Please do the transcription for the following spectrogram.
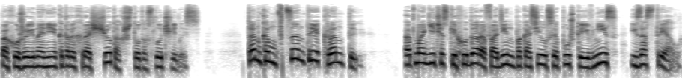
Похоже, и на некоторых расчетах что-то случилось. Танком в центре кранты. От магических ударов один покосился пушкой вниз и застрял.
